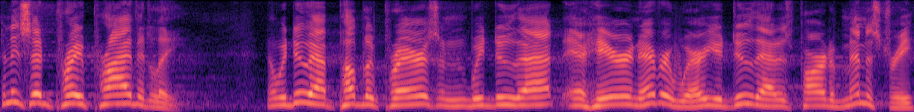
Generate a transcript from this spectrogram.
And he said, Pray privately. Now, we do have public prayers, and we do that here and everywhere. You do that as part of ministry.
